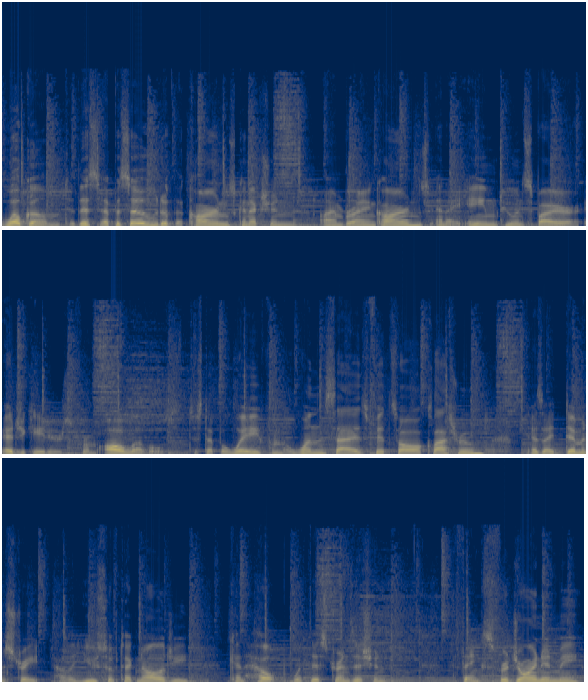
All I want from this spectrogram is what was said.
Welcome to this episode of the Carnes Connection. I'm Brian Carnes, and I aim to inspire educators from all levels to step away from the one size fits all classroom as I demonstrate how the use of technology can help with this transition. Thanks for joining me.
